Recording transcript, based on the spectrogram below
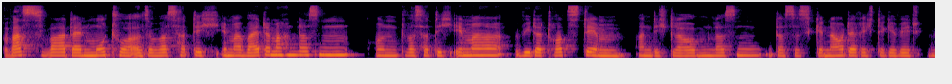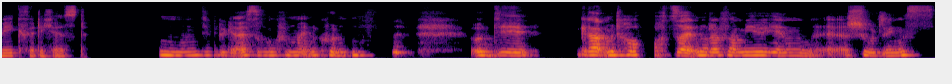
was war dein Motor? Also was hat dich immer weitermachen lassen und was hat dich immer wieder trotzdem an dich glauben lassen, dass es genau der richtige We Weg für dich ist? Mhm, die Begeisterung von meinen Kunden und die gerade mit Hochzeiten oder Familienshootings.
